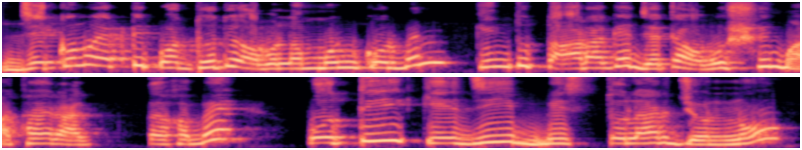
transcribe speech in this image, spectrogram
যে কোনো একটি পদ্ধতি অবলম্বন করবেন, কিন্তু তার আগে যেটা অবশ্যই মাথায় রাখতে হবে, প্রতি কেজি বীজ তোলার জন্য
